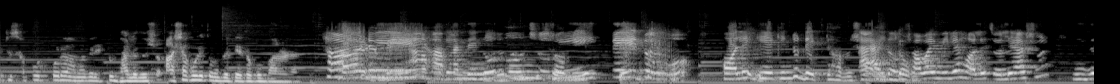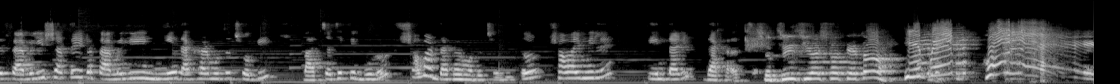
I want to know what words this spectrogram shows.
একটু সাপোর্ট করো, আমাদের একটু ভালোবেসো আশা করি তোমাদের এটা খুব ভালো লাগবে। থার্ড মে আমাদের নতুন ছবি তেতো হলে গিয়ে কিন্তু দেখতে হবে সবাই। সবাই মিলে হলে চলে আসুন। নিজের ফ্যামিলির সাথে এটা ফ্যামিলি নিয়ে দেখার মতো ছবি বাচ্চা থেকে বুড়ো সবার দেখার মতো ছবি। তো সবাই মিলে তিন তারিখ দেখা হচ্ছে। So three cheers for Teto. Hip hip hurray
